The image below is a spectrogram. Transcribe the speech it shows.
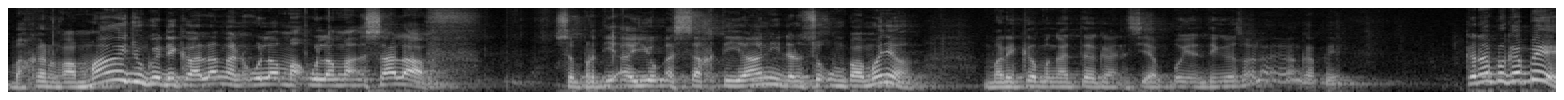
bahkan ramai juga di kalangan ulama-ulama salaf seperti Ayub As-Sakhtiyani dan seumpamanya mereka mengatakan siapa yang tinggal solat memang kafir. Kenapa kafir?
